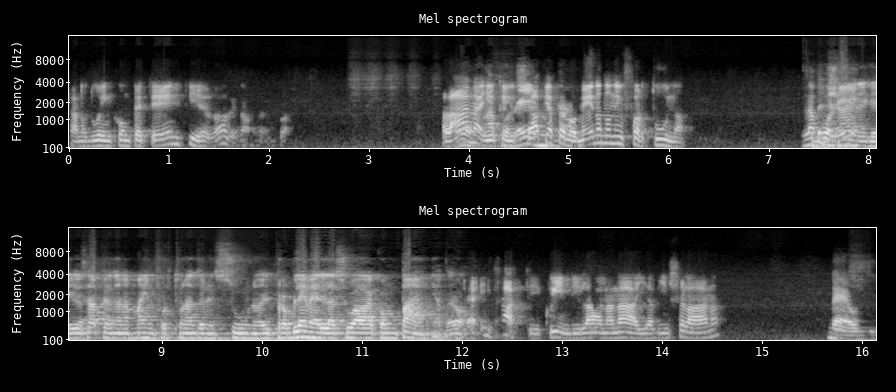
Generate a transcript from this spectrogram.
hanno due incompetenti e vabbè, no. vabbè. Lana, Oh, io la che io sappia, perlomeno non infortuna. La Beh. Shaina, che io sappia non ha mai infortunato nessuno, il problema è la sua compagna però. Eh, infatti, quindi Lana Naya vince Lana. Beh, oddio.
